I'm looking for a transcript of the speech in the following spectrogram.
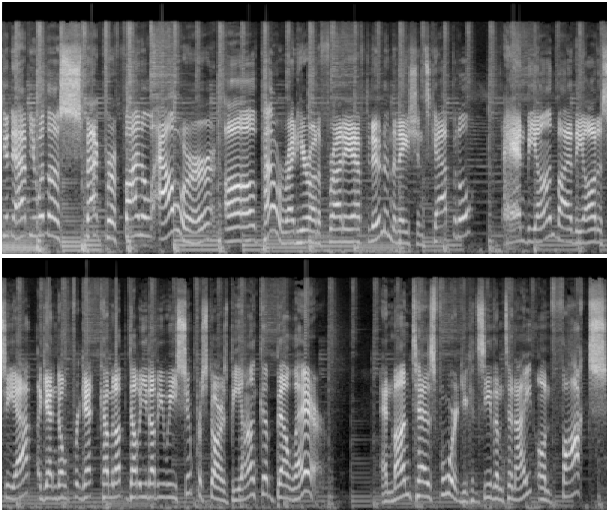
good to have you with us. Back for a final hour of power right here on a Friday afternoon in the nation's capital and beyond via the Audacy app. Again, don't forget coming up WWE superstars Bianca Belair and Montez Ford. You can see them tonight on Fox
